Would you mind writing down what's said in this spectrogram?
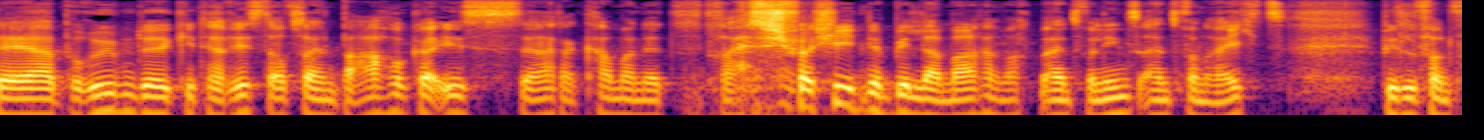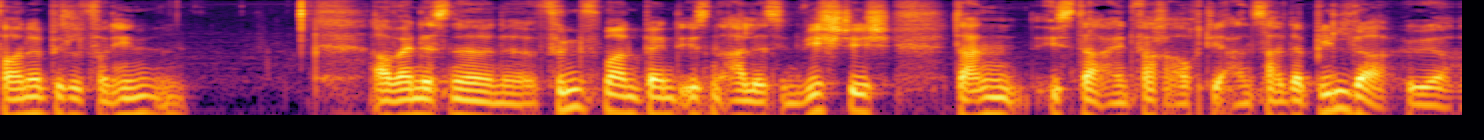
der berühmte Gitarrist auf seinen Barhocker ist, ja, da kann man nicht 30 verschiedene Bilder machen, macht man eins von links, eins von rechts, ein bisschen von vorne, ein bisschen von hinten. Aber wenn es eine, eine Fünf-Mann-Band ist und alles sind wichtig, dann ist da einfach auch die Anzahl der Bilder höher.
